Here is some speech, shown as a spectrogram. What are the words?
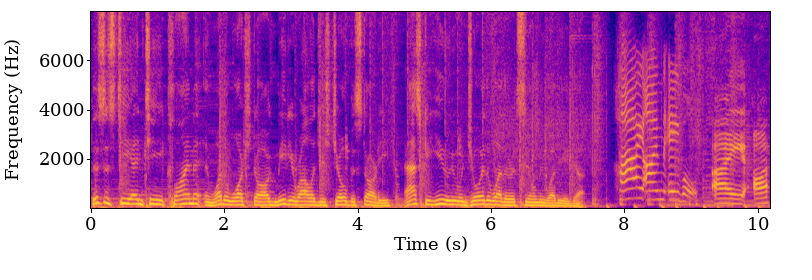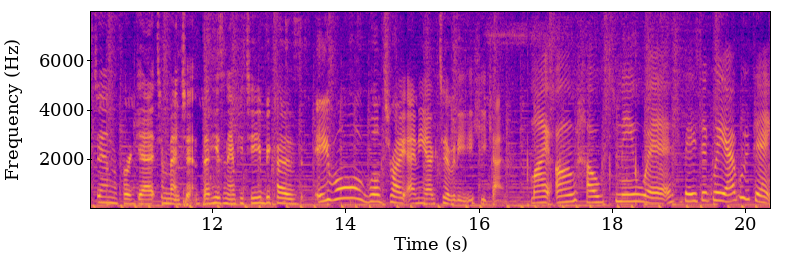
This is TNT climate and weather watchdog meteorologist Joe Bastardi asking you to enjoy the weather. It's the only weather you got. Hi, I'm Abel. I often forget to mention that he's an amputee because Abel will try any activity he can. My arm helps me with basically everything.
